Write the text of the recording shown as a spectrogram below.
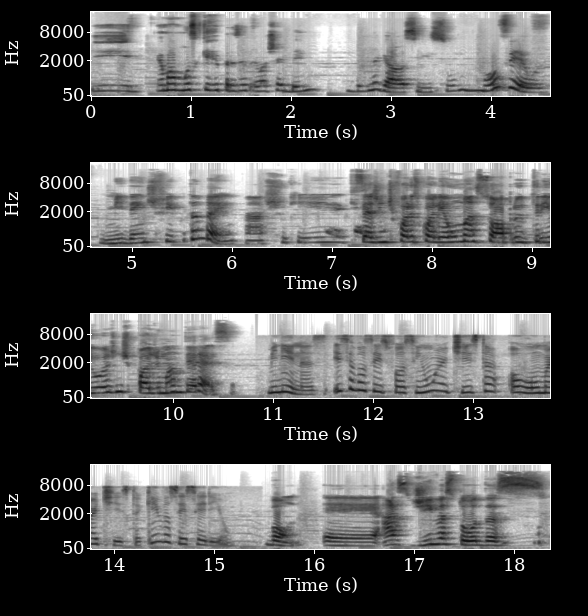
E é uma música que representa. Eu achei bem, bem legal, assim. Isso moveu. Me identifico também. Acho que, que se a gente for escolher uma só pro trio, a gente pode manter essa. Meninas, e se vocês fossem um artista ou uma artista, quem vocês seriam? Bom, é, as divas todas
